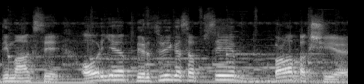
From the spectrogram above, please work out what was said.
दिमाग से। और यह पृथ्वी का सबसे बड़ा पक्षी है।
